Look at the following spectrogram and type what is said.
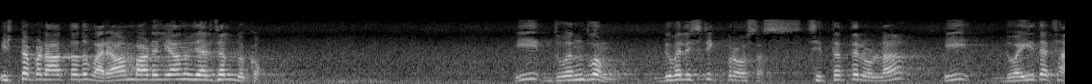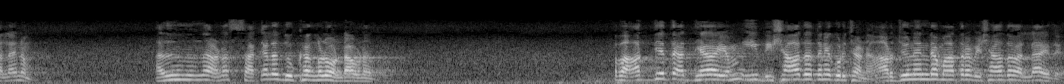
ഇഷ്ടപ്പെടാത്തത് വരാൻ പാടില്ല എന്ന് വിചാരിച്ചാലും ദുഃഖം. ഈ ദ്വന്ദ്വം ഡ്യുവലിസ്റ്റിക് പ്രോസസ് ചിത്തത്തിലുള്ള ഈ ദ്വൈത ചലനം അതിൽ നിന്നാണ് സകല ദുഃഖങ്ങളും ഉണ്ടാവുന്നത്. അപ്പൊ ആദ്യത്തെ അധ്യായം ഈ വിഷാദത്തിനെ കുറിച്ചാണ്. അർജുനന്റെ മാത്രം വിഷാദമല്ല ഇത്.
